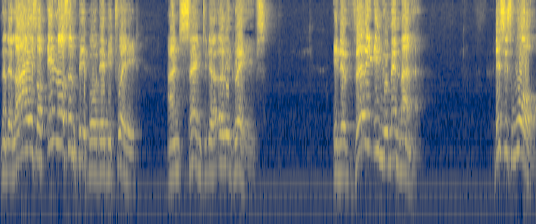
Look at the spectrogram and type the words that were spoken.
than the lives of innocent people they betrayed and sent to their early graves in a very inhumane manner. This is war.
